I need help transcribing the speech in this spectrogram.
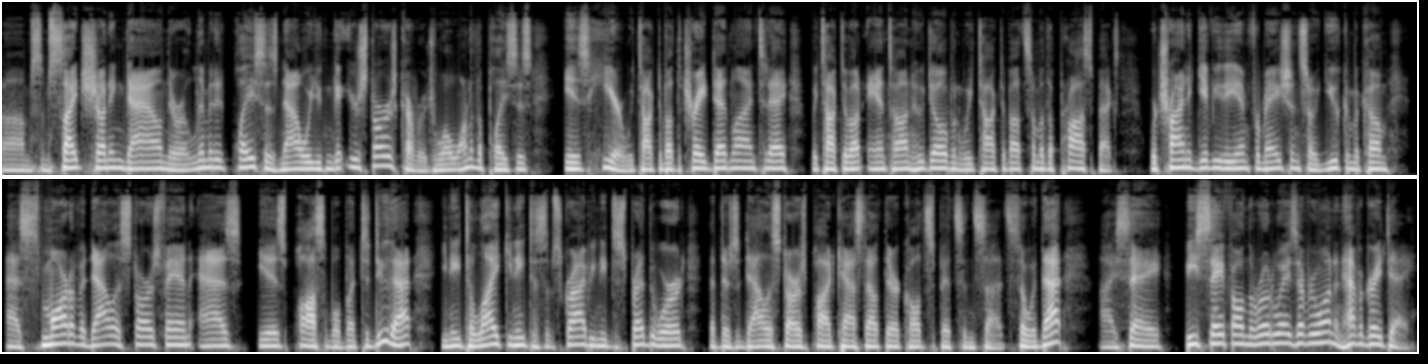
um, some sites shutting down. There are limited places now where you can get your stars coverage. Well, one of the places is here. We talked about the trade deadline today. We talked about Anton Khudobin. We talked about some of the prospects. We're trying to give you the information so you can become as smart of a Dallas Stars fan as is possible. But to do that, you need to like, you need to subscribe, you need to spread the word that there's a Dallas Stars podcast out there called Spits and Suds. So with that, I say be safe on the roadways, everyone, and have a great day.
